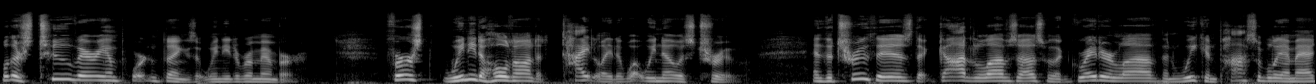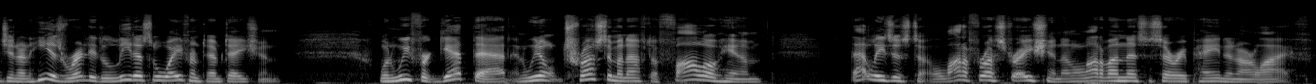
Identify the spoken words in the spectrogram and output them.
Well, there's two very important things that we need to remember. First, we need to hold on to tightly to what we know is true. And the truth is that God loves us with a greater love than we can possibly imagine, and He is ready to lead us away from temptation. When we forget that and we don't trust Him enough to follow Him, that leads us to a lot of frustration and a lot of unnecessary pain in our life.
